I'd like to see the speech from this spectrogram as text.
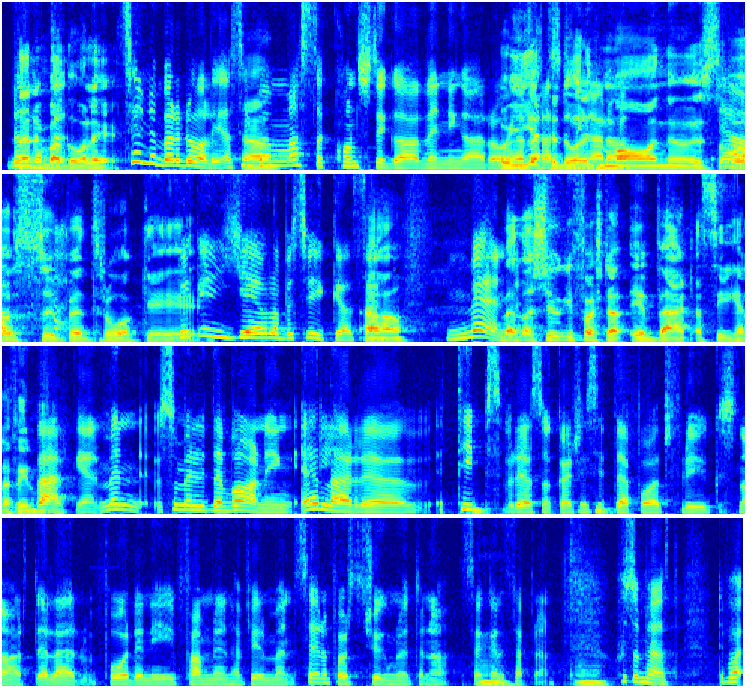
de- Den är bara dålig. Sen är det bara dålig. Alltså, det Ja. bara massa konstiga vändningar och, Och jättedåligt och- manus Ja. och supertråkig. Vilken jävla besvikelse. Ja. Men, Men de 20 första är värt att se hela filmen. verkligen. Men som en liten varning, eller eh, tips för er som kanske sitter på ett flyg snart, eller får den i famnen, den här filmen, se de första 20 minuterna, sen Mm. kan ni släppa den. Hur som helst, det var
